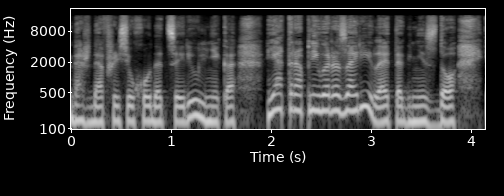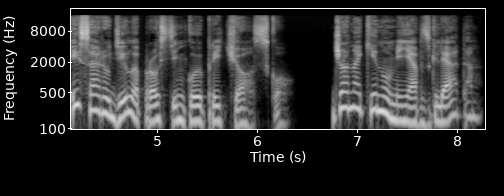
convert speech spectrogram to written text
Дождавшись ухода цирюльника, я торопливо разорила это гнездо и соорудила простенькую прическу. Джон окинул меня взглядом,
